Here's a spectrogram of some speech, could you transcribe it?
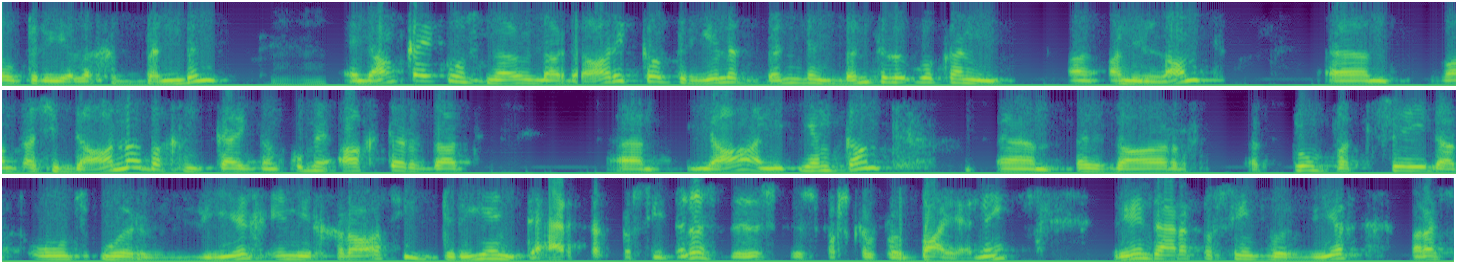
kulturele gebinding mm -hmm. en dan kyk ons nou na daardie kulturele binding bind hulle ook aan aan, aan die land. Ehm um, want as jy daarna begin kyk, dan kom jy agter dat ehm um, ja, aan die een kant ehm um, is daar 'n klomp wat sê dat ons oorweeg immigrasie 33%. Dit is dis dis verskriklik baie, né? 33% oorweeg, maar as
